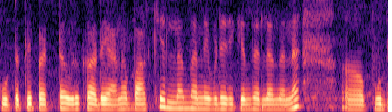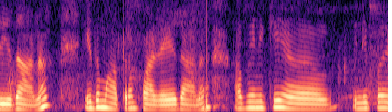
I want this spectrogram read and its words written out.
കൂട്ടത്തിൽ പെട്ട ഒരു കടയാണ്. ബാക്കിയെല്ലാം തന്നെ ഇവിടെ ഇരിക്കുന്നതെല്ലാം തന്നെ പുതിയതാണ്. ഇത് മാത്രം പഴയതാണ്. അപ്പോൾ എനിക്ക് ഇനിയിപ്പോൾ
